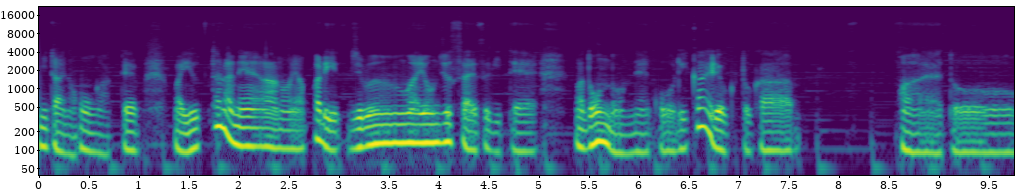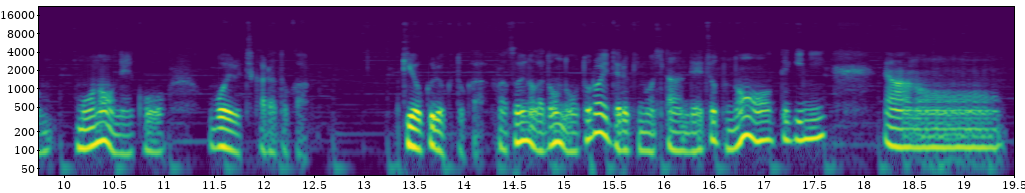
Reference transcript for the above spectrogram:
みたいな本があって、まあ言ったらね、あの、やっぱり自分は40歳過ぎて、まあどんどんね、こう理解力とか、まあ、えっと、ものをね、こう、覚える力とか、記憶力とか、まあそういうのがどんどん衰えてる気もしたんで、ちょっと脳的に、あのー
